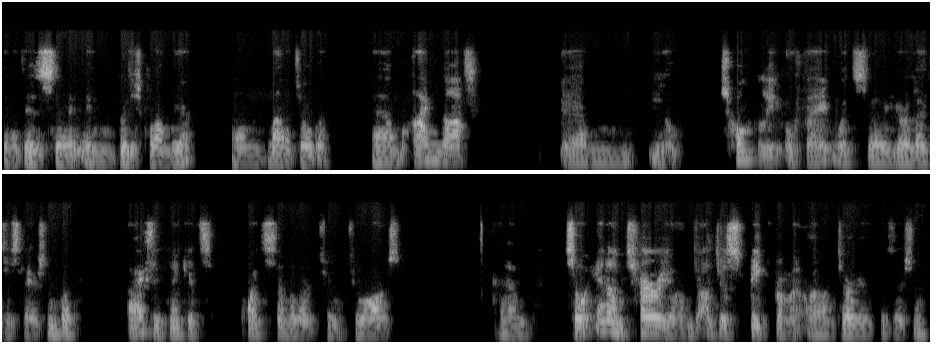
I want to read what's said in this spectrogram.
than it is uh, in British Columbia and Manitoba. Um, I'm not, um, you know, totally au fait with uh, your legislation, but I actually think it's quite similar to, to ours. Um, so in Ontario, I'll just speak from an Ontario position.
